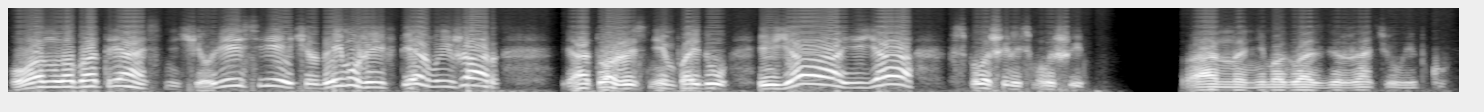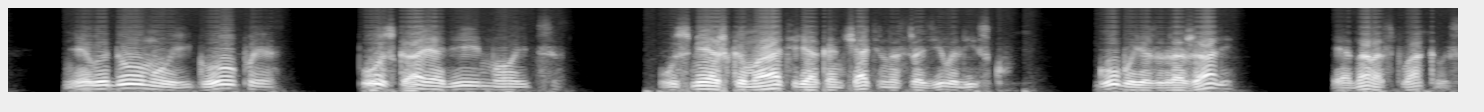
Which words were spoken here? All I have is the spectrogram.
Он лоботрясничал весь вечер, да ему же и в первый жар. Я тоже с ним пойду. И я, и я, всполошились малыши. Анна не могла сдержать улыбку. Не выдумывай, глупая. Пускай один моется. Усмешка матери окончательно сразила Лиску. Губы ее задрожали, и она расплакалась.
